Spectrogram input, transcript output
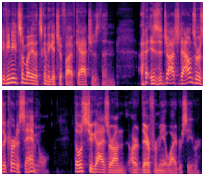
If you need somebody that's going to get you five catches, then uh, is it Josh Downs or is it Curtis Samuel? Those two guys are on are there for me at wide receiver.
